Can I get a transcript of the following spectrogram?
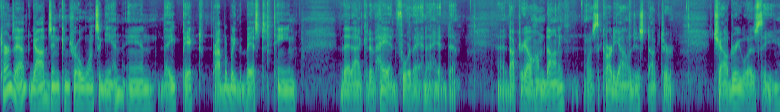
turns out God's in control once again, and they picked probably the best team that I could have had for that. I had uh, uh Dr. El Hamdani was the cardiologist, Dr. Chowdhury was the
